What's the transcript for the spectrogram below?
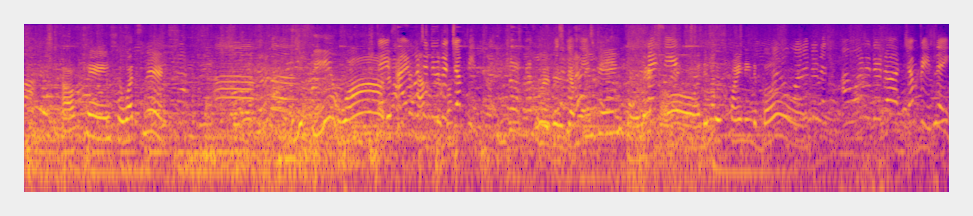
Okay, so what's next? Let me see. Wow, this is I want to do the the jumping thing. Where the jumping thing? Can I see it? Oh, this is finding the I bone. want to do this. I want to do the jumping thing.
